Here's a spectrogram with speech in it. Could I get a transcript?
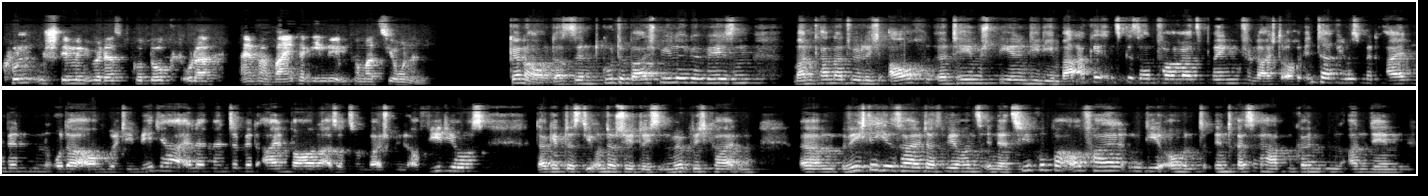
Kundenstimmen über das Produkt oder einfach weitergehende Informationen? Genau, das sind gute Beispiele gewesen. Man kann natürlich auch äh, Themen spielen, die die Marke insgesamt vorwärts bringen, vielleicht auch Interviews mit einbinden oder auch Multimedia-Elemente mit einbauen, also zum Beispiel auch Videos. Da gibt es die unterschiedlichsten Möglichkeiten. Ähm, wichtig ist halt, dass wir uns in der Zielgruppe aufhalten, die auch Interesse haben könnten an den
